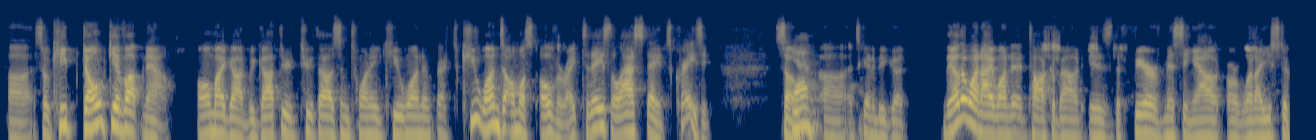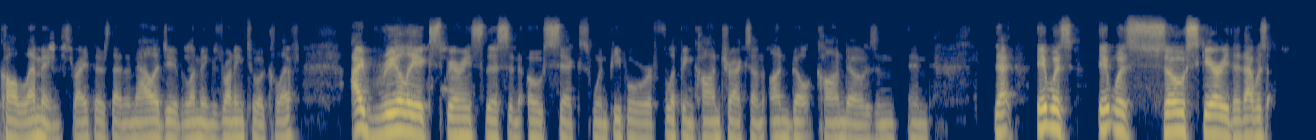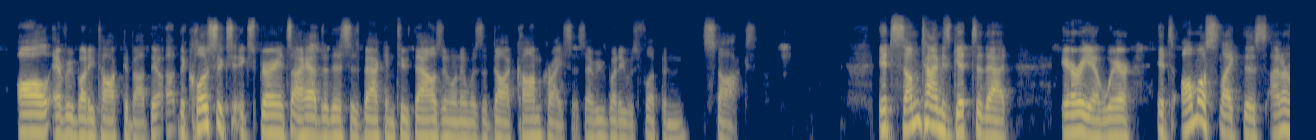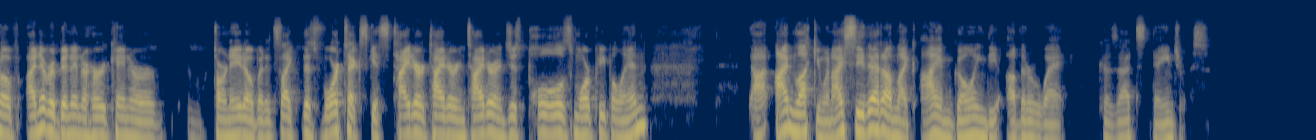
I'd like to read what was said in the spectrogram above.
Uh, so keep don't give up now. Oh my God, we got through 2020 Q1. Q1's almost over, right? Today's the last day. It's crazy. So yeah. uh, it's going to be good. The other one I wanted to talk about is the fear of missing out, or what I used to call lemmings, right? There's that analogy of lemmings running to a cliff. I really experienced this in 06 when people were flipping contracts on unbuilt condos and, and that it was it was so scary that that was all everybody talked about. The, uh, the closest experience I had to this is back in 2000 when it was the dot com crisis. Everybody was flipping stocks. It sometimes get to that area where it's almost like this. I don't know if I never been in a hurricane or tornado, but it's like this vortex gets tighter, tighter, and tighter, and just pulls more people in. I, I'm lucky when I see that. I'm like, I am going the other way because that's dangerous.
